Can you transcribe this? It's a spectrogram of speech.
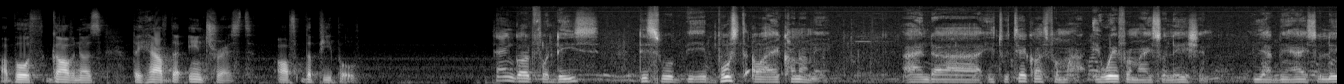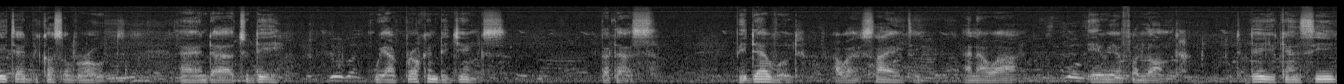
of both governors, they have the interest of the people. Thank God for this. This will be boost our economy and uh, it will take us from away from isolation. We have been isolated because of roads and uh, today we have broken the jinx that has bedeviled our society and our area for long. Today you can see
